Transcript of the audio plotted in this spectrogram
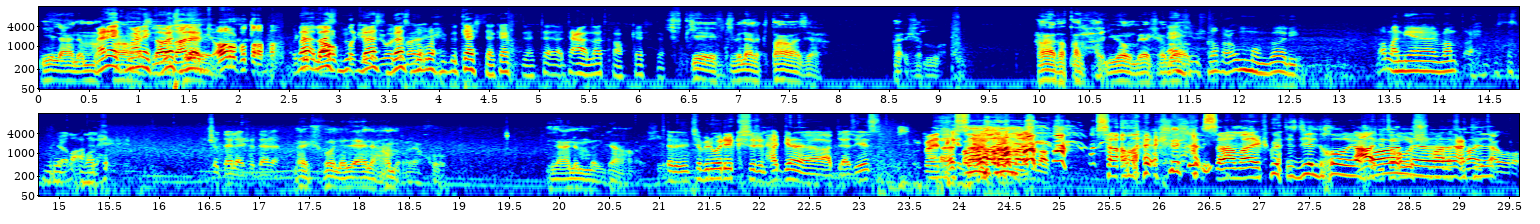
يلعن ام عليك- الطاس. عليك. بس- ما عليك أربطه. بس بس بس ما. بنروح بكشته كشته. ت- تعال لا تخاف كشته. شفت كيف؟ جبنا لك طازة. ما شاء الله. هذا طرح اليوم يا شباب. إيش وضع أمهم ذولي؟ والله إني أنا بنطرح بس اصبر والله. شد عليه شد عليه. ما يشوفون إلا أنا عمرو يا اخو لعن أم القهر. تبي تبي نوريك السجن حقنا يا عبد العزيز؟ السلام عليكم السلام عليكم. السلام عليكم. تسجيل دخول يا عادي ترى أخوان وش ما ما. يتعوروا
